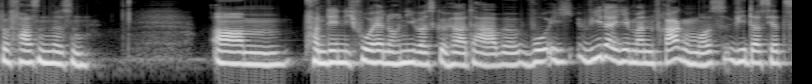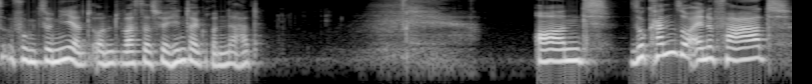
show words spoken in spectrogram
befassen müssen, ähm, von denen ich vorher noch nie was gehört habe, wo ich wieder jemanden fragen muss, wie das jetzt funktioniert und was das für Hintergründe hat. Und so kann so eine Fahrt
